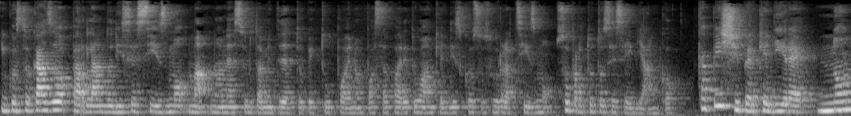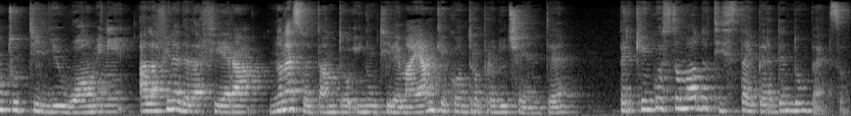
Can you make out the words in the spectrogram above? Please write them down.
In questo caso parlando di sessismo, ma non è assolutamente detto che tu poi non possa fare tu anche il discorso sul razzismo, soprattutto se sei bianco. Capisci perché dire non tutti gli uomini alla fine della fiera non è soltanto inutile, ma è anche controproducente? Perché in questo modo ti stai perdendo un pezzo.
